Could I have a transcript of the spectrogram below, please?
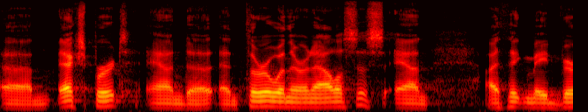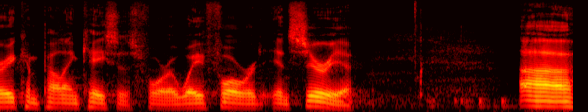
um, expert and, and thorough in their analysis and I think made very compelling cases for a way forward in Syria. Uh,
